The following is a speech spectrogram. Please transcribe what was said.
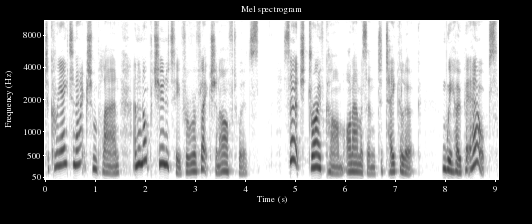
to create an action plan and an opportunity for reflection afterwards. Search Drive Calm on Amazon to take a look. We hope it helps.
